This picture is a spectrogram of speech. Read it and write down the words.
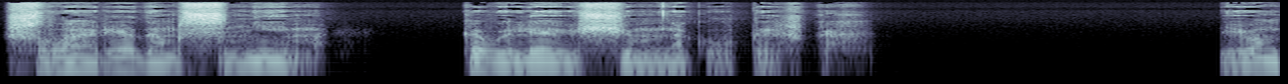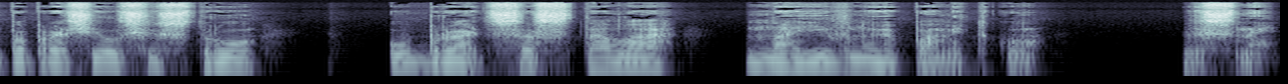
шла рядом с ним, ковыляющим на култышках? И он попросил сестру убрать со стола наивную памятку весны.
